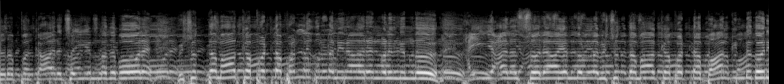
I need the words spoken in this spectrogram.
ചെറുപ്പക്കാര് ചെയ്യുന്നത് പോലെ വിശുദ്ധമാക്കപ്പെട്ട പള്ളികളുടെ മിനാരങ്ങളിൽ നിന്ന് എന്നുള്ള വിശുദ്ധമാക്കപ്പെട്ട ബാങ്കിന്റെ ധ്വനി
